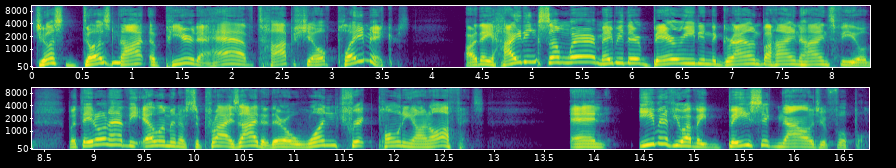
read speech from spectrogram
just does not appear to have top shelf playmakers. Are they hiding somewhere? Maybe they're buried in the ground behind Heinz Field, but they don't have the element of surprise either. They're a one trick pony on offense. And even if you have a basic knowledge of football,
